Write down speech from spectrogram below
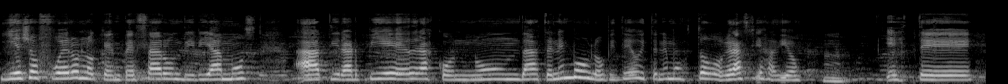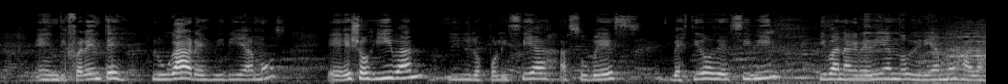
Y ellos fueron los que empezaron, diríamos, a tirar piedras con ondas. Tenemos los videos y tenemos todo, gracias a Dios. Mm. Este en diferentes lugares, diríamos. Eh, ellos iban y los policías, a su vez, vestidos de civil, iban agrediendo, diríamos, a las,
